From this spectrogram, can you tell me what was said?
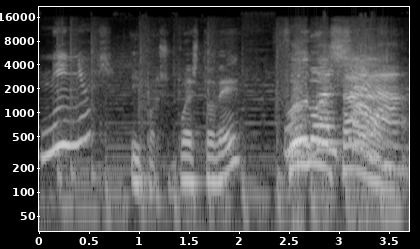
niños, Y por supuesto de... ¡Fútbol Sala!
